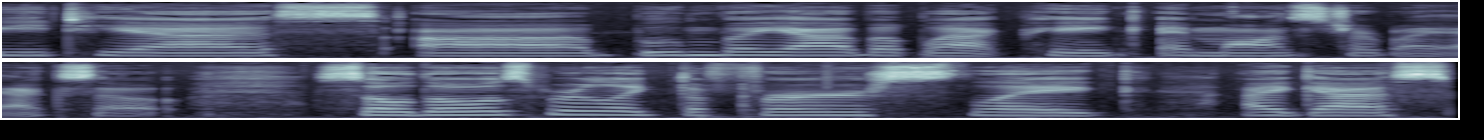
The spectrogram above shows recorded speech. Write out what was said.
BTS, uh, Boombayah by Blackpink, and Monster by EXO. So those were like the first like I guess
